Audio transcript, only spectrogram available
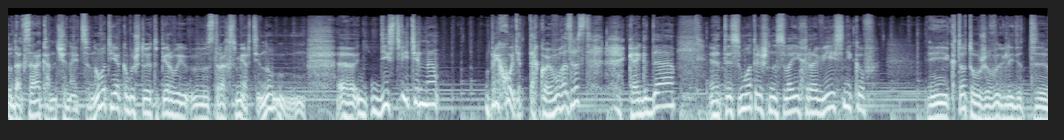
туда к 40 начинается. Ну вот якобы, что это первый э, страх смерти. Ну, э, действительно, приходит такой возраст, когда э, ты смотришь на своих ровесников, и кто-то уже выглядит, э,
